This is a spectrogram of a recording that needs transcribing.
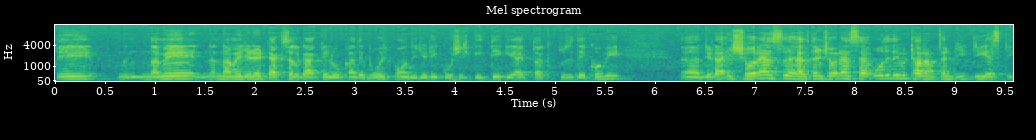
ਤੇ ਨਵੇਂ ਨਵੇਂ ਜਿਹੜੇ ਟੈਕਸ ਲਗਾ ਕੇ ਲੋਕਾਂ ਦੇ ਬੋਝ ਪਾਉਣ ਦੀ ਜਿਹੜੀ ਕੋਸ਼ਿਸ਼ ਕੀਤੀ ਗਈ ਹੈ ਅੱਜ ਤੱਕ ਤੁਸੀਂ ਦੇਖੋ ਵੀ ਜਿਹੜਾ ਇੰਸ਼ੋਰੈਂਸ ਹੈਲਥ ਇੰਸ਼ੋਰੈਂਸ ਹੈ ਉਹਦੇ ਤੇ ਵੀ 18% ਜੀਐਸਟੀ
